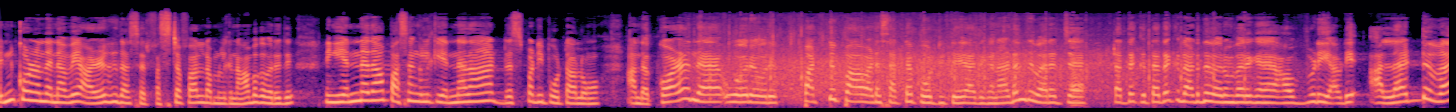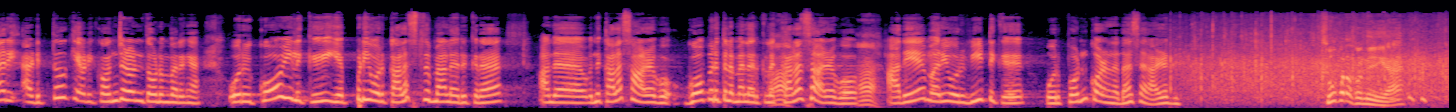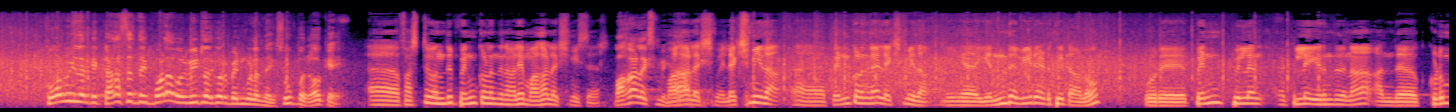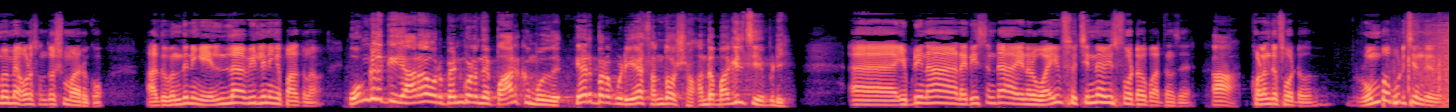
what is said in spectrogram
பெண் குழந்தைனாவே அழகுதான் sir. First of all நம்மளுக்கு ஞாபகம் வருது. நீங்க என்னதான் பசங்களுக்கு என்னதான் ட்ரெஸ் பண்ணி போட்டாலும் அந்த குழந்தை ஒரு ஒரு பட்டு பாவாடை சட்டை போட்டுட்டு அதுங்க நடந்து வரச்ச ததக்கு ததக்கு நடந்து வரும் பாருங்க. அப்படி அப்படியே லட்டு மாதிரி அப்படி தூக்கி அப்படி கொஞ்சம் தோணும் பாருங்க. ஒரு கோவிலுக்கு எப்படி ஒரு கலசத்து மேல இருக்கிற அந்த வந்து கலசம் அழகோ கோபுரத்துல மேல இருக்கிற கலசம் அழகோ அதே மாதிரி ஒரு வீட்டுக்கு ஒரு பொன் குழந்தை தான் சார் அழகு. சூப்பரா சொன்னீங்க. கோவில்ல இருக்க கலசத்தை போல ஒரு வீட்ல இருக்க ஒரு பெண் குழந்தை. சூப்பர் ஓகே ஃபர்ஸ்ட் வந்து பெண் குழந்தைனாலே மகாலட்சுமி சார் மகாலட்சுமி மகாலட்சுமி லக்ஷ்மி தான். பெண் குழந்தைனாலே லக்ஷ்மி தான். நீங்க எந்த வீடு எடுத்துக்கிட்டாலும் ஒரு பெண் பிள்ளை பிள்ளை இருந்ததுன்னா அந்த குடும்பமே அவ்வளவு சந்தோஷமா இருக்கும். அது வந்து நீங்க எல்லா வீட்லயும் நீங்க பார்க்கலாம். உங்களுக்கு யாரா ஒரு பெண் குழந்தை பார்க்கும்போது ஏற்படக்கூடிய சந்தோஷம்? அந்த மகிழ்ச்சி எப்படி? எப்படின்னா நான் ரீசெண்டா என்னோட ஒய்ஃப் சின்ன வயசு போட்டோ பார்த்தேன் சார் குழந்தை போட்டோ ரொம்ப பிடிச்சிருந்தது.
